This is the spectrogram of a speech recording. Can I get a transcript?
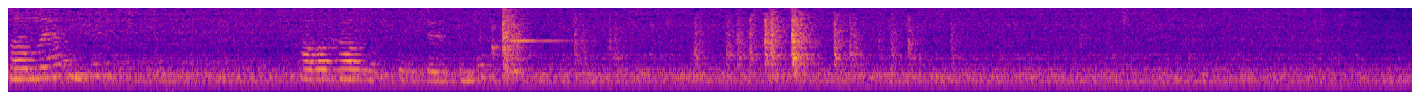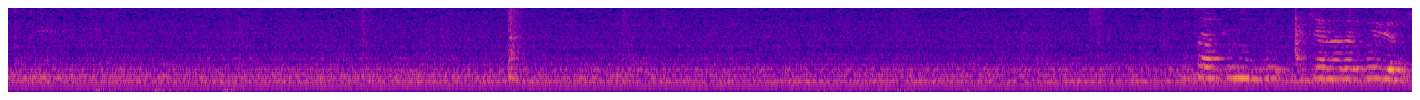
Sallayalım ki hava kalmasın içerisinde. Bu tatlımızı bu kenara koyuyoruz.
